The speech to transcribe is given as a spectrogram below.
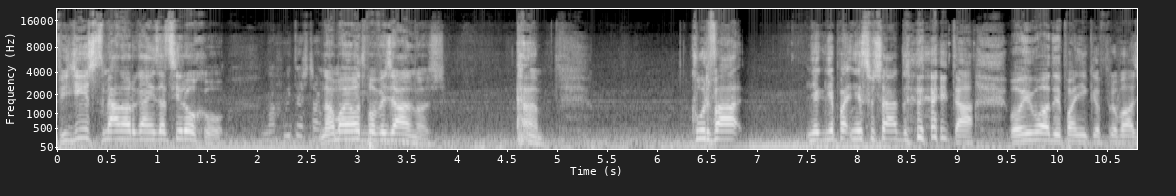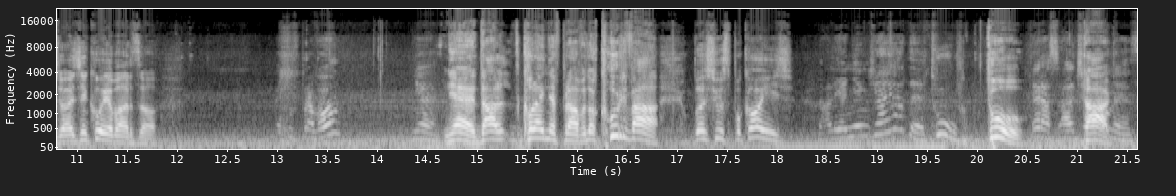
Widzisz, zmiana organizacji ruchu. Na chuj też trzeba Na moją odpowiedzialność. Kurwa, nie, nie, nie słyszałem hejta, bo mi młody panikę wprowadził, ale dziękuję bardzo. Ej, tu w prawo? Nie. Nie, dal, kolejne w prawo, no kurwa, bo się uspokoić. No, ale ja nie wiem gdzie ja jadę. Tu. Tu, Teraz, ale Tak. czerwony jest.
